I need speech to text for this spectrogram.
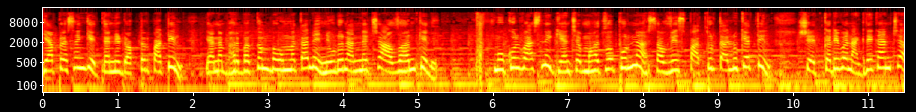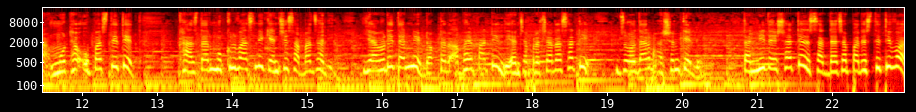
या प्रसंगी त्यांनी डॉक्टर पाटील यांना भरभक्कम बहुमताने निवडून आणण्याचे आवाहन केले. मुकुल वासनिक यांच्या महत्त्वपूर्ण सव्वीस पातूर तालुक्यातील शेतकरी व नागरिकांच्या मोठ्या उपस्थितीत खासदार मुकुल वासनिक यांची सभा झाली. यावेळी त्यांनी डॉक्टर अभय पाटील यांच्या प्रचारासाठी जोरदार भाषण केले. त्यांनी देशातील सध्याच्या परिस्थितीवर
